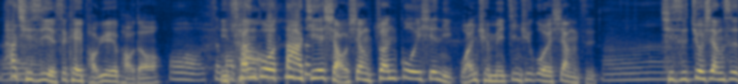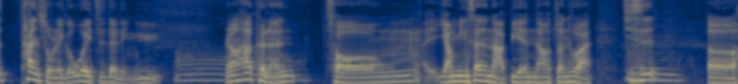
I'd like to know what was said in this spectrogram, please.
它其实也是可以跑越野跑的哦。哦，你穿过大街小巷，钻过一些你完全没进去过的巷子，其实就像是探索了一个未知的领域。哦，然后它可能。从阳明山的哪边，然后钻出来，其实，嗯、呃，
